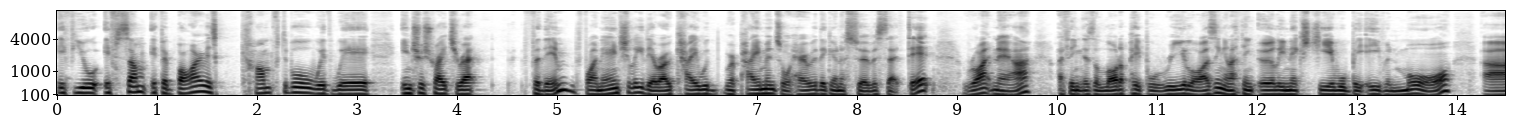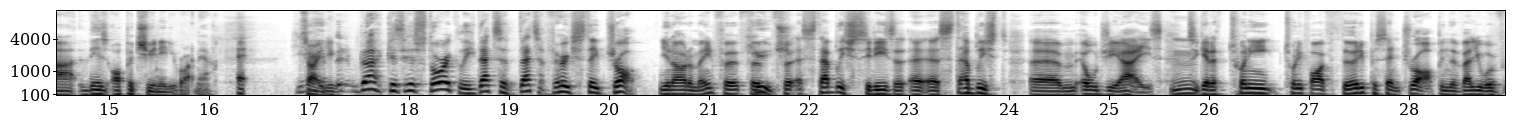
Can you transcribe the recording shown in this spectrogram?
if you if some if a buyer is comfortable with where interest rates are at for them financially, they're okay with repayments or however they're going to service that debt. Right now, I think there's a lot of people realizing, and I think early next year will be even more. Uh, there's opportunity right now. Eh, Sorry, you, because historically that's a that's a very steep drop. You know what I mean? For for, Huge. for established cities, uh, uh, established um, LGAs, Mm. to get a 20, 25, 30% drop in the value of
